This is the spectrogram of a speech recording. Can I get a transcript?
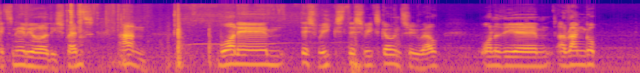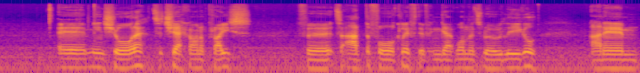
it's nearly already spent. And one um, this week's this week's going too well. One of the um, I rang up uh, insurer to check on a price for to add the forklift if I can get one that's road legal, and um,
